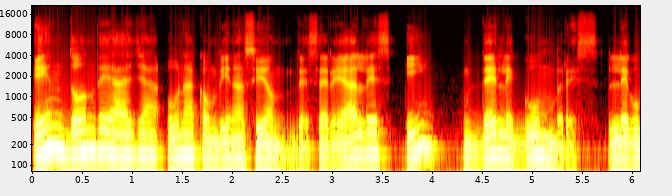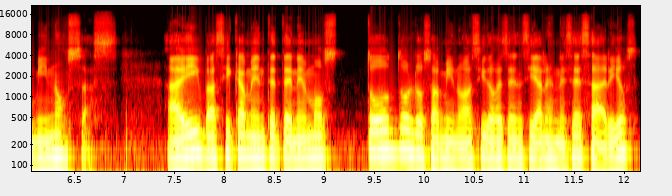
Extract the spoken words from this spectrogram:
en donde haya una combinación de cereales y de legumbres, leguminosas Ahí básicamente tenemos todos los aminoácidos esenciales necesarios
